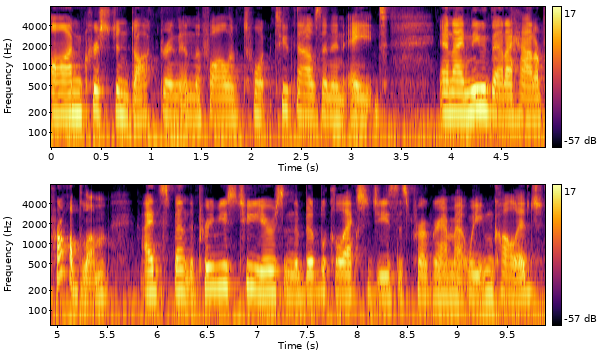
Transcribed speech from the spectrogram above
On Christian Doctrine in the fall of 2008, and I knew that I had a problem. I'd spent the previous two years in the biblical exegesis program at Wheaton College,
